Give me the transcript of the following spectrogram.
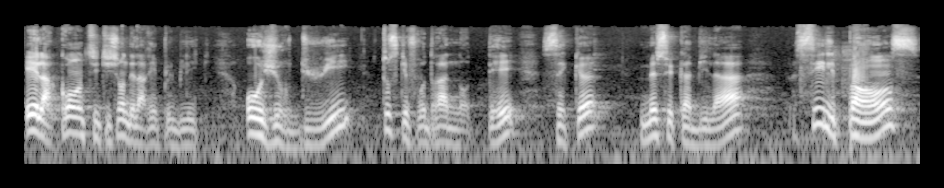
et la constitution de la République. Aujourd'hui, tout ce qu'il faudra noter, c'est que M. Kabila, s'il pense,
